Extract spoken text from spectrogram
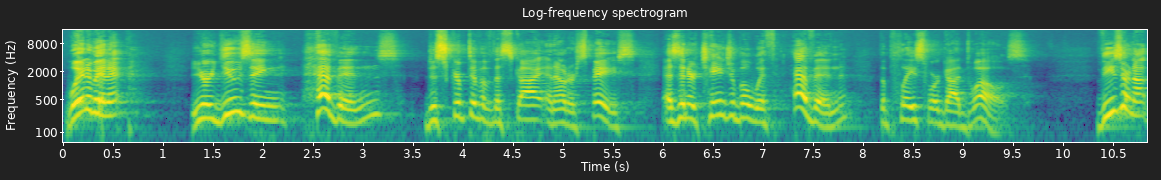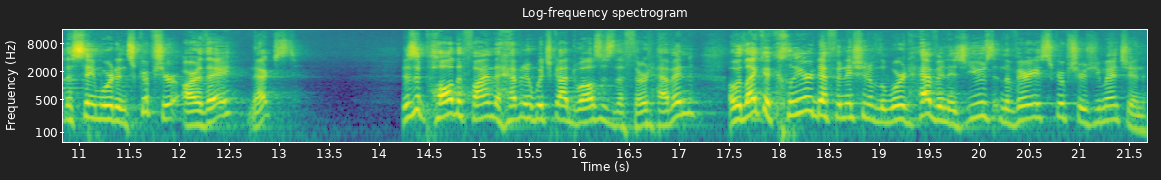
Wait a minute. You're using heavens, descriptive of the sky and outer space, as interchangeable with heaven, the place where God dwells. These are not the same word in Scripture, are they? Next. Doesn't Paul define the heaven in which God dwells as the third heaven? I would like a clear definition of the word heaven as used in the various scriptures you mentioned.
